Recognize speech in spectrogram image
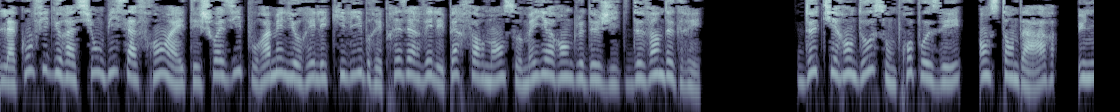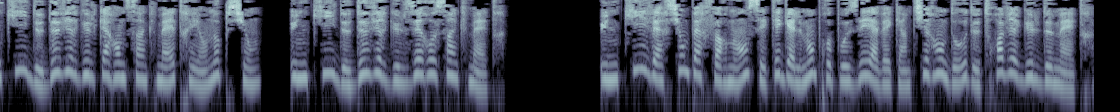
La configuration bisafran a été choisie pour améliorer l'équilibre et préserver les performances au meilleur angle de gîte de 20 degrés. Deux tirants d'eau sont proposés, en standard, une quille de 2,45 mètres et en option, une quille de 2,05 mètres. Une quille version performance est également proposée avec un tirant d'eau de 3,2 mètres.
